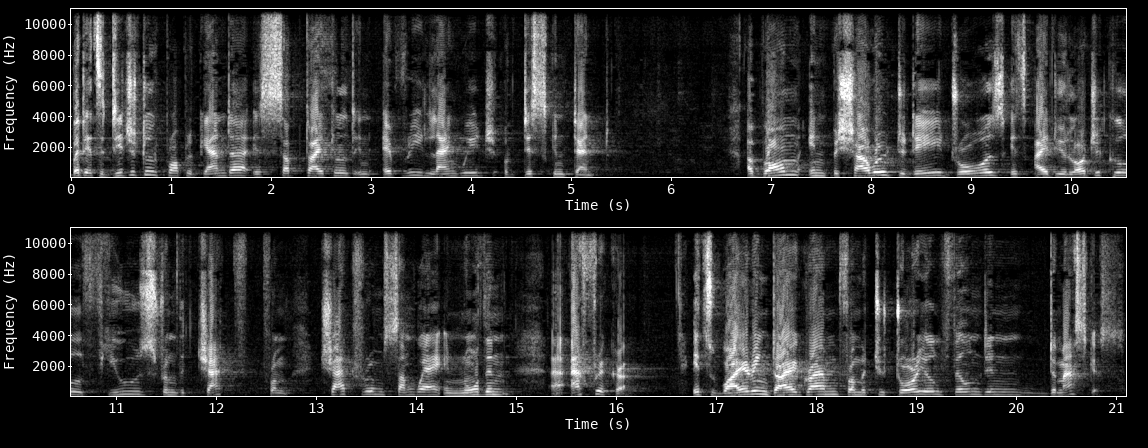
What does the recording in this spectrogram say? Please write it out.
but its digital propaganda is subtitled in every language of discontent. A bomb in Peshawar today draws its ideological fuse from the chat from chat room somewhere in northern uh, Africa. Its wiring diagram from a tutorial filmed in Damascus.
